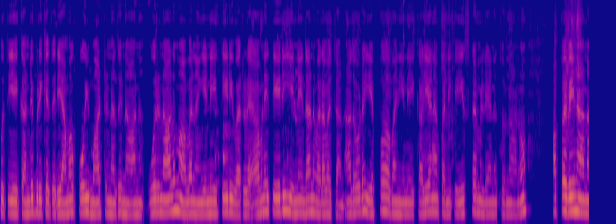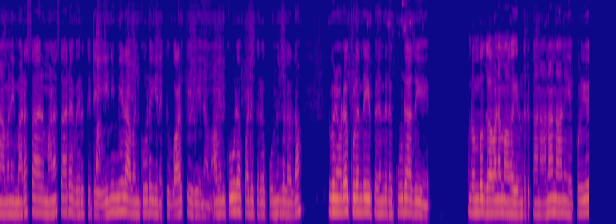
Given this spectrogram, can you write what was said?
புத்தியை கண்டுபிடிக்க தெரியாமல் போய் மாட்டினது நான். ஒரு நாளும் அவன் என்னை தேடி வரல. அவனை தேடி என்னை தான் வர வச்சான். அதோடு எப்போ அவன் என்னை கல்யாணம் பண்ணிக்க இஷ்டமில்லைன்னு சொன்னானோ அப்போவே நான் அவனை மனசார மனசார வெறுத்துட்டேன். இனிமேல் அவன் கூட எனக்கு வாழ்க்கை வேணாம். அவன் கூட படுக்கிற பொண்ணுங்களெல்லாம் இவனோட குழந்தையை பிறந்துடக்கூடாது. ரொம்ப கவனமாக இருந்திருக்கான். ஆனால் நான் எப்படியோ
